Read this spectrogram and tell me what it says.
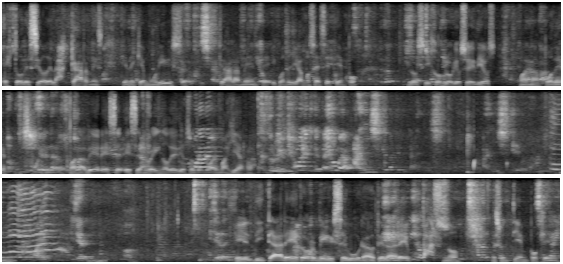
Estos deseos de las carnes tienen que morirse claramente. Y cuando llegamos a ese tiempo, los hijos gloriosos de Dios van a poder, van a ver ese, ese reino de Dios donde no hay más guerra. Y te haré dormir segura o te daré paz, ¿no? Es un tiempo que,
